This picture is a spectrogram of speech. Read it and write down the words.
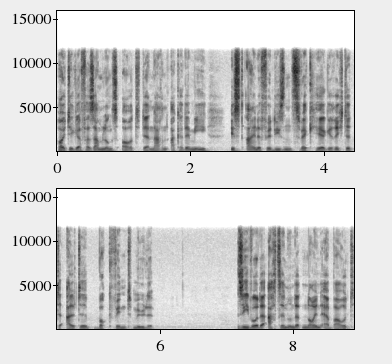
Heutiger Versammlungsort der Narrenakademie ist eine für diesen Zweck hergerichtete alte Bockwindmühle Sie wurde 1809 erbaut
